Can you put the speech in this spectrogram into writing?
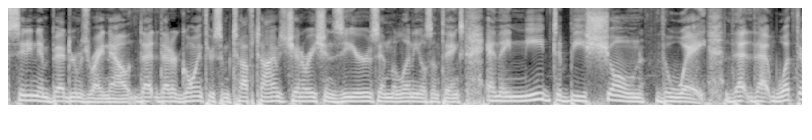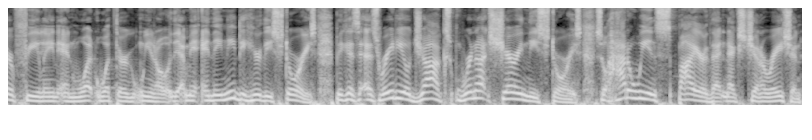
sitting in bedrooms right now that, that are going through some tough times, Generation Zers and Millennials and things, and they need to be shown the way that that what they're feeling and what what they're you know I mean, and they need to hear these stories because as radio jocks, we're not sharing these stories. So how do we inspire that next generation?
